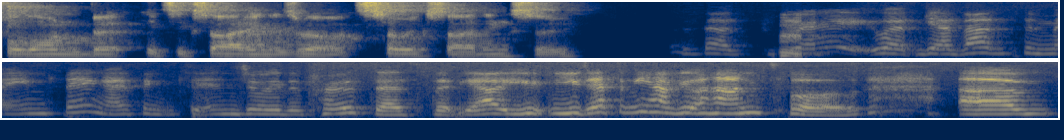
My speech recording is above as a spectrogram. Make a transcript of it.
full on, but it's exciting as well. It's so exciting. So that's hmm. great. Well, yeah, that's the main thing I think to enjoy the process. But yeah, you, you definitely have your hands full. Um,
